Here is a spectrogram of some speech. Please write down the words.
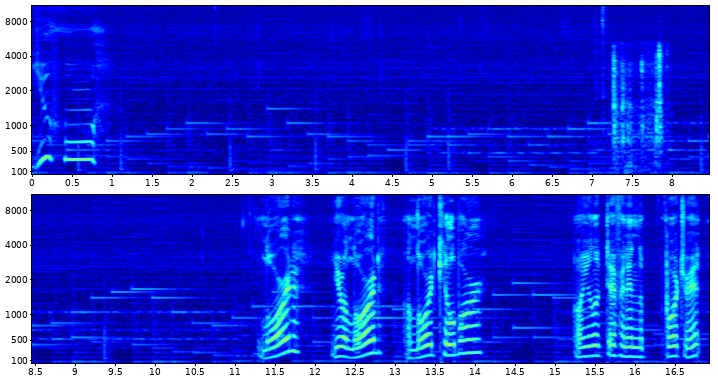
Yoo-hoo! Lord? You're a lord? A Lord Kilbar? Oh, you look different in the portrait.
